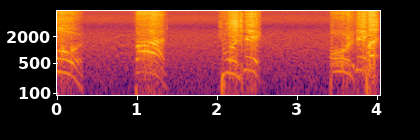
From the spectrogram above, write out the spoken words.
34, 5, 26, 46.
